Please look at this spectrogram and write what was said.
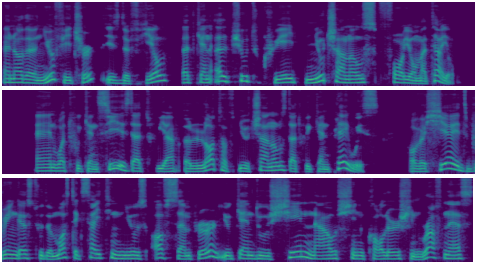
Another new feature is the fill that can help you to create new channels for your material. And what we can see is that we have a lot of new channels that we can play with. Over here, it brings us to the most exciting news of Sampler. You can do sheen now, sheen color, sheen roughness,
